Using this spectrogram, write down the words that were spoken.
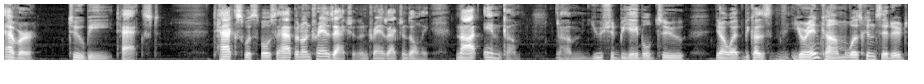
ever to be taxed. Tax was supposed to happen on transactions and transactions only, not income. Um, you should be able to, you know what, because your income was considered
